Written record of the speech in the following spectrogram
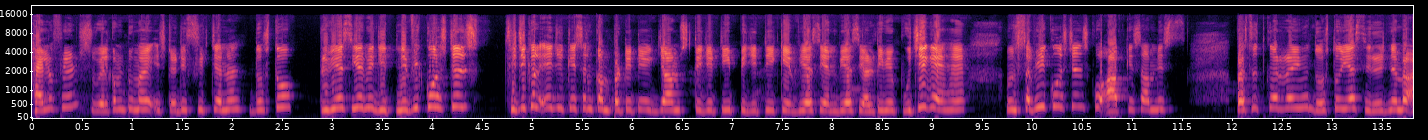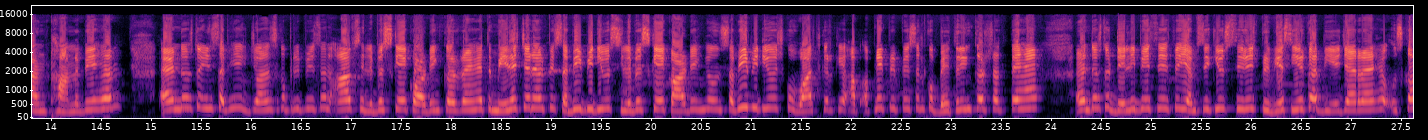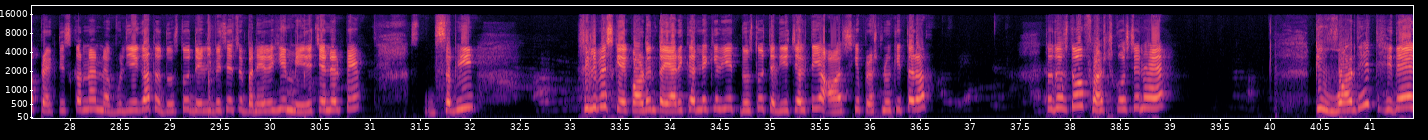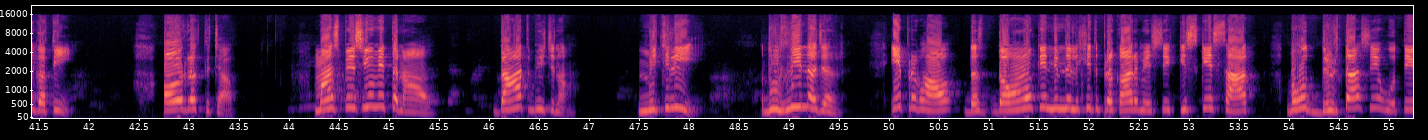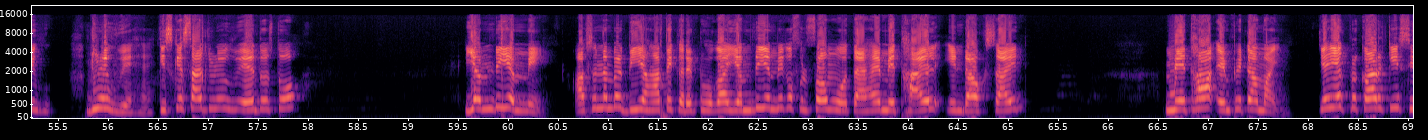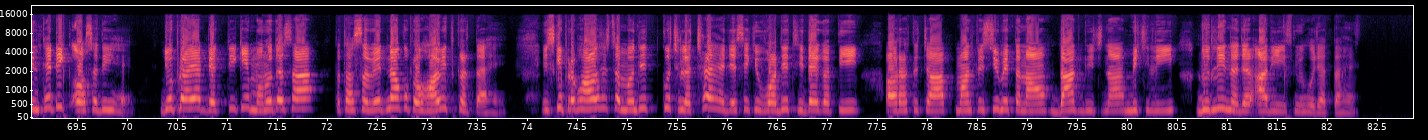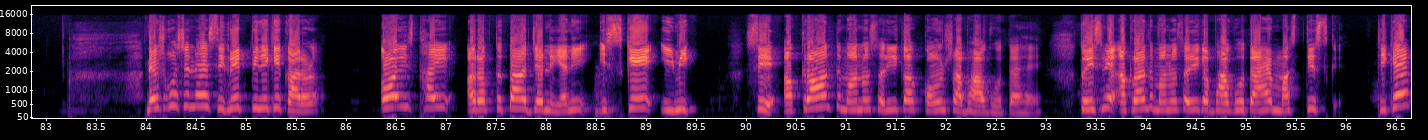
Hello friends welcome to my study fit channel दोस्तों previous year में जितने भी questions physical education competitive exams TGT PGT KVS NBS LT में पूछे गए हैं उन सभी क्वेश्चन को आपके सामने प्रस्तुत कर रही हूँ। दोस्तों, यह सीरीज़ नंबर अंठानबे है। एंड दोस्तों, इन सभी एग्ज़ाम्स का प्रिपरेशन आप सिलेबस के अकॉर्डिंग कर रहे हैं। तो मेरे चैनल पे सभी वीडियो सिलेबस के अकॉर्डिंग है। उन सभी वीडियोज़ को वॉच करके आप अपने प्रिपरेशन को बेहतरीन कर सकते हैं। एंड दोस्तों डेली बेसिस पे एमसीक्यू सीरीज़ प्रीवियस ईयर का दिए जा रहा है। उसका प्रैक्टिस करना न भूलिएगा। तो दोस्तों डेली बेसिस पे बने रहिए मेरे चैनल पे। सभी सिलेबस के अकॉर्डिंग तैयारी करने के लिए। दोस्तों, चलिए चलते हैं आज के प्रश्नों की तरफ़। तो दोस्तों फ़र्स्ट क्वेश्चन है। कि वर्धित हृदय गति और रक्तचाप, मांसपेशियों में तनाव, दांत भीचना, मिचली, धुंधली नज़र, ये प्रभाव दवाओं के निम्नलिखित प्रकार में से किसके साथ बहुत दृढ़ता से होते जुड़े हुए हैं? किसके साथ जुड़े हुए हैं दोस्तों? यमडीएम में ऑप्शन नंबर बी यहाँ पे करेक्ट होगा। यमडीएमए का फुल फॉर्म होता है मेथाइल इंडॉक्साइड मेथा एम्फेटामाइन यह एक प्रकार की सिंथेटिक औषधि है। जो प्राय व्यक्ति के मनोदशा तथा संवेदना को प्रभावित करता है। इसके प्रभाव से संबंधित कुछ लक्षण है, जैसे कि वर्धित हृदय गति और रक्तचाप, मांसपेशियों में तनाव, दांत भीचना, मिचली, धुंधली नज़र आदि इसमें हो जाता है। नेक्स्ट क्वेश्चन है, सिगरेट पीने के कारण अस्थायी अरक्तता जन्य यानी इसके इमिक से अक्रांत मानव शरीर का कौन सा भाग होता है? तो इसमें अक्रांत मानव शरीर का भाग होता है मस्तिष्क, ठीक है?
